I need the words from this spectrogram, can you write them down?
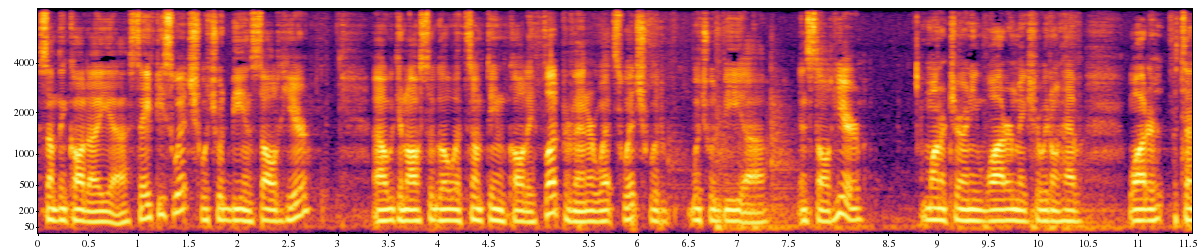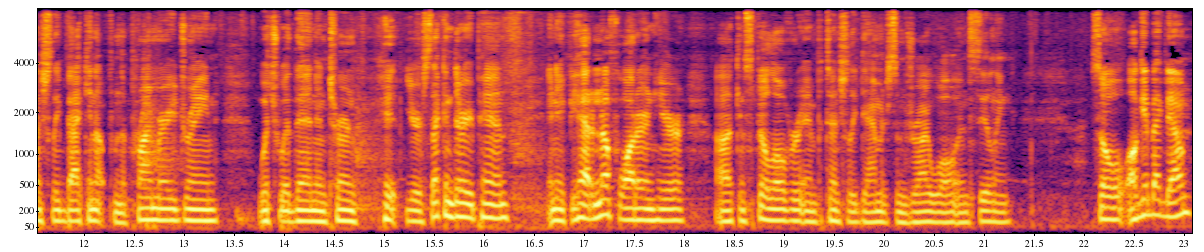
something called a uh, safety switch, which would be installed here. Uh, we can also go with something called a flood preventer wet switch, would, which would be uh, installed here. Monitor any water, make sure we don't have water potentially backing up from the primary drain, which would then in turn hit your secondary pan. And if you had enough water in here, uh, can spill over and potentially damage some drywall and ceiling. So I'll get back down,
